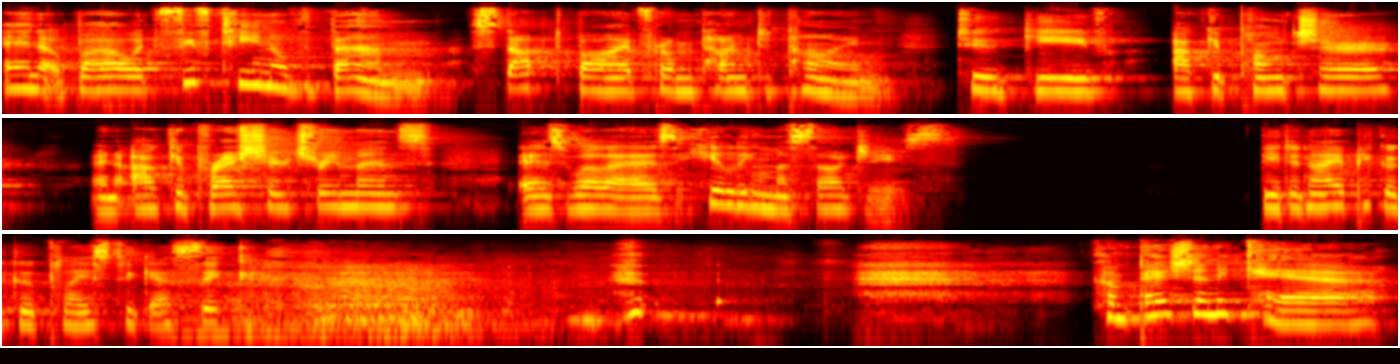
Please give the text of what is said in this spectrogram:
And about 15 of them stopped by from time to time to give acupuncture and acupressure treatments as well as healing massages. Didn't I pick a good place to get sick? Compassionate care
